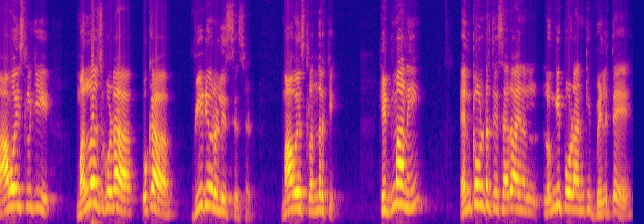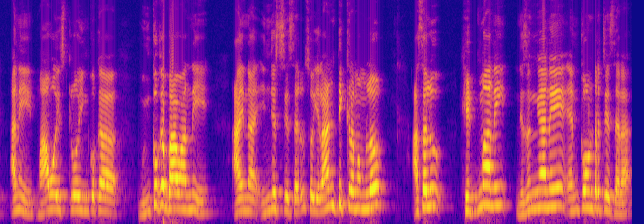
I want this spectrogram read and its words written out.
మావోయిస్టులకి మల్లోజ్ కూడా ఒక వీడియో రిలీజ్ చేశాడు మావోయిస్టులందరికీ. హిడ్మాని ఎన్కౌంటర్ చేశారు ఆయన లొంగిపోవడానికి వెళితే అని మావోయిస్ట్లో ఇంకొక ఇంకొక భావాన్ని ఆయన ఇంజెస్ట్ చేశారు. సో ఇలాంటి క్రమంలో అసలు హిడ్మాని నిజంగానే ఎన్కౌంటర్ చేశారా?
